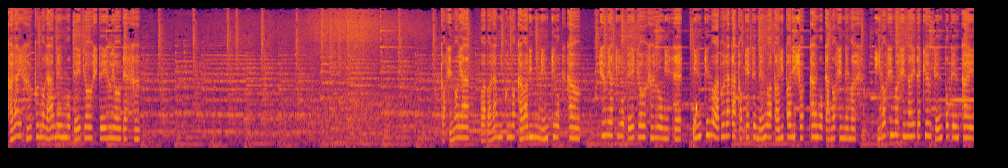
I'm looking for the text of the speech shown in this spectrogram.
辛いスープのラーメンも提供しているようです。年の屋はバラ肉の代わりにミンチを使う、府中焼きを提供するお店。ミンチの油が溶けて麺はパリパリ食感を楽しめます。広島市内で9店舗展開、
